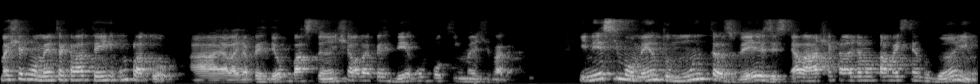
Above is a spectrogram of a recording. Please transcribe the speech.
Mas chega um momento em que ela tem um platô. Ela já perdeu bastante, ela vai perder um pouquinho mais devagar. E nesse momento, muitas vezes, ela acha que ela já não está mais tendo ganho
